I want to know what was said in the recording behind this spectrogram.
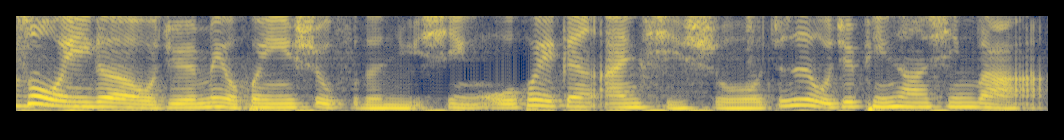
作为一个我觉得没有婚姻束缚的女性，我会跟安琪说，就是我觉得平常心吧，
